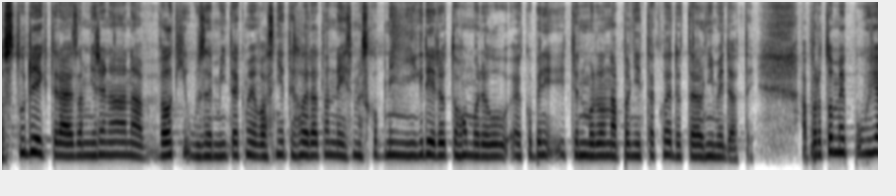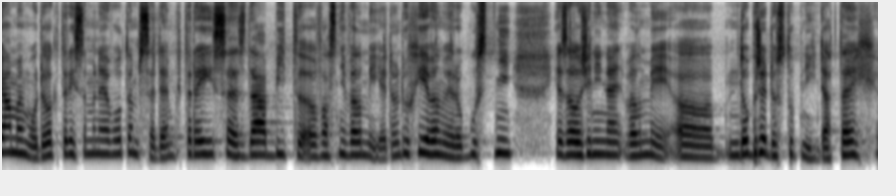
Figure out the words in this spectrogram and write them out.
studii, která je zaměřená na velký území, tak my vlastně tyhle data nejsme schopni nikdy do toho modelu, jakoby ten model naplnit takhle detailními daty. A proto my používáme model, který se jmenuje VOTEM 7, který se zdá být uh, vlastně velmi jednoduchý, je velmi robustní, je založený na velmi uh, dobře dostupných datech.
